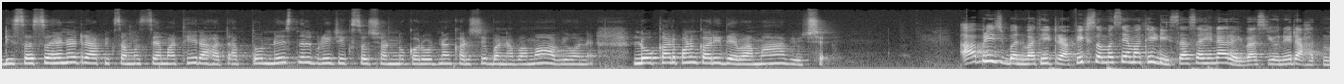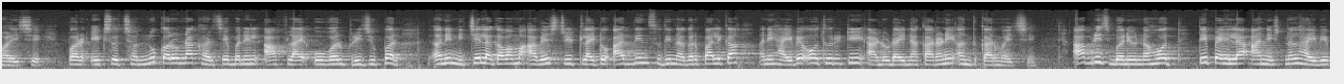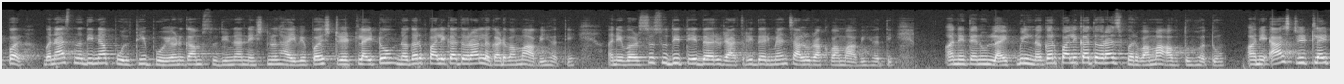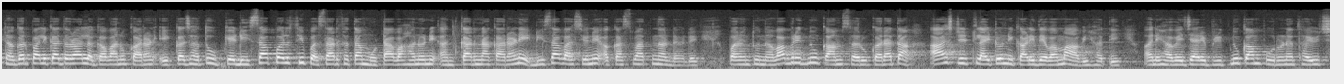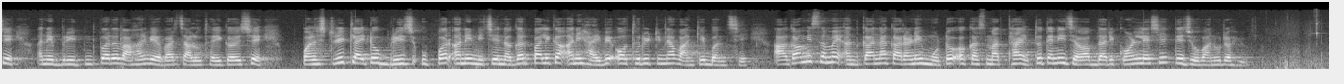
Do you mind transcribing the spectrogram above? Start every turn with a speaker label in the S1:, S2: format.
S1: ડીસા શહેરના ટ્રાફિક સમસ્યામાંથી રાહત આપતો નેશનલ બ્રિજ એકસો છન્નું કરોડના ખર્ચે બનાવવામાં આવ્યો અને લોકાર્પણ કરી દેવામાં આવ્યું છે.
S2: આ બ્રિજ બનવાથી ટ્રાફિક સમસ્યામાંથી ડીસા શહેરના રહેવાસીઓને રાહત મળી છે, પણ એકસો છન્નું કરોડના ખર્ચે બનેલ આ ફ્લાયઓવર બ્રિજ ઉપર અને નીચે લગાવવામાં આવેલ સ્ટ્રીટ લાઇટો આજ દિન સુધી નગરપાલિકા અને હાઈવે ઓથોરિટીની આડોડાઈના કારણે અંધકારમય છે. આ બ્રિજ બન્યો ન હોત, તે પહેલાં આ નેશનલ હાઈવે પર, બનાસ નદીના પુલથી ભોયણ ગામ સુધીના નેશનલ હાઈવે પર સ્ટ્રીટ લાઇટો નગરપાલિકા દ્વારા લગાડવામાં આવી હતી અને વર્ષો સુધી તે દર રાત્રિ દરમિયાન ચાલુ રાખવામાં આવી હતી. અને તેનું લાઇટ બિલ નગરપાલિકા દ્વારા જ ભરવામાં આવતું હતું. અને આ સ્ટ્રીટ લાઇટ નગરપાલિકા દ્વારા લગાવવાનું કારણ એક જ હતું કે ડીસા પરથી પસાર થતા મોટા વાહનોની અંધકારના કારણે ડીસાવાસીઓને અકસ્માત ન ડરે. પરંતુ નવા બ્રિજનું કામ શરૂ કરાતા આ સ્ટ્રીટ લાઇટો નીકાળી દેવામાં આવી હતી. અને હવે જ્યારે બ્રિજનું કામ પૂર્ણ થયું છે અને બ્રિજ પર વાહન વ્યવહાર ચાલુ થઈ ગયો છે, પણ સ્ટ્રીટ લાઇટો બ્રિજ ઉપર અને નીચે નગરપાલિકા અને હાઈવે ઓથોરિટીના વાંકે બનશે આગામી સમય અંધકારના કારણે મોટો અકસ્માત થાય તો તેની જવાબદારી કોણ લેશે તે જોવાનું રહ્યું.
